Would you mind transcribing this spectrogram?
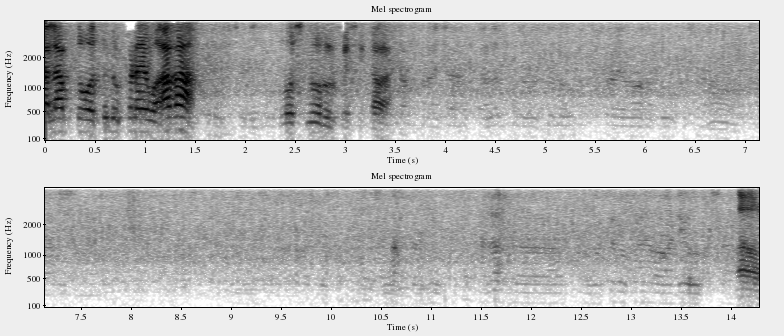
طلب د وصلو کړو او هغه اوس نور ورته شي کاوه او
